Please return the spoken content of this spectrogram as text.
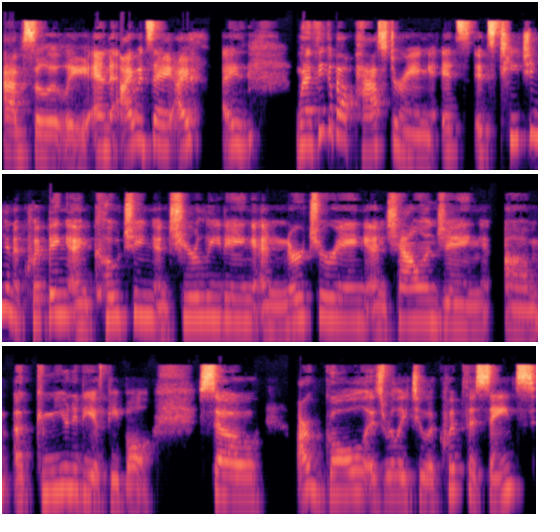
Absolutely. And I would say I I when I think about pastoring, it's it's teaching and equipping and coaching and cheerleading and nurturing and challenging um, a community of people. So our goal is really to equip the saints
